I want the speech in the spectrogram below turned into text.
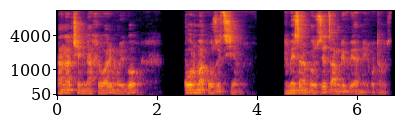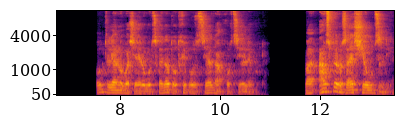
დანარჩენი ნახევარი მოიგო ორმა პოზიციამ. მესამე პოზიცია წამგებიანი იყო თავის. მომთლიანობაში აი როგორც ხედავთ 4 პოზიცია განხორციელებული. მაგრამ ამ სფეროს აი შეუძლია.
